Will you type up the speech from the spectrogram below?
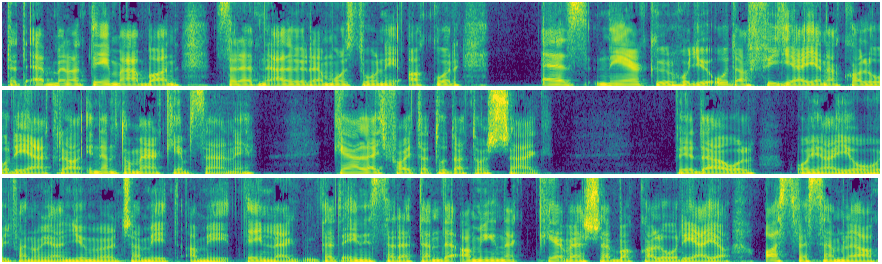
tehát ebben a témában szeretne előre mozdulni, akkor ez nélkül, hogy ő odafigyeljen a kalóriákra, én nem tudom elképzelni. Kell egyfajta tudatosság. Például olyan jó, hogy van olyan gyümölcs, amit, ami tényleg, tehát én is szeretem, de aminek kevesebb a kalóriája, azt veszem le a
